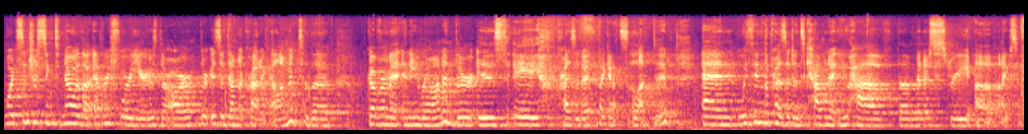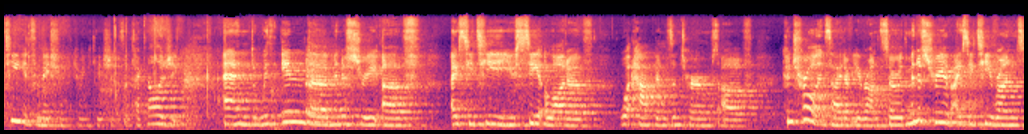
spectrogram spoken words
what's interesting to know that every four years there are there is a democratic element to the government in Iran, and there is a president that gets elected. And within the president's cabinet, you have the Ministry of ICT, Information Communications and Technology. And within the Ministry of ICT, you see a lot of what happens in terms of control inside of Iran. So the Ministry of ICT runs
